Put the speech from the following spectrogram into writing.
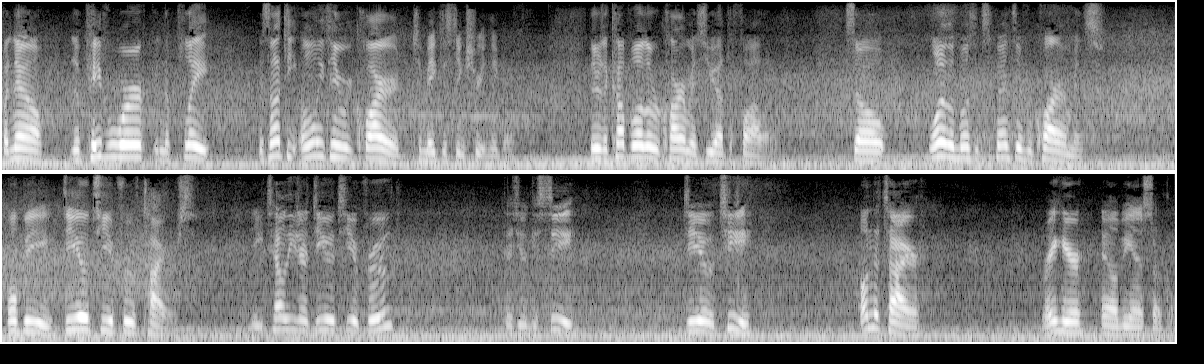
But now, the paperwork and the plate is not the only thing required to make this thing street legal. There's a couple other requirements you have to follow. So, one of the most expensive requirements will be DOT approved tires. You can tell these are DOT approved because you can see DOT on the tire right here and it'll be in a circle.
